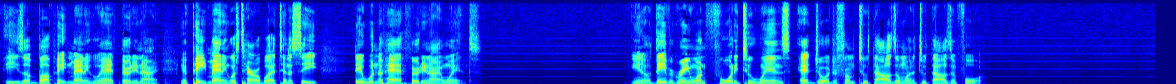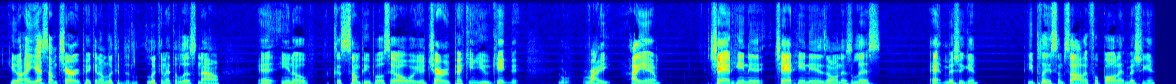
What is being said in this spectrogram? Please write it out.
He's above Peyton Manning, who had 39. If Peyton Manning was terrible at Tennessee, they wouldn't have had 39 wins. You know, David Greene won 42 wins at Georgia from 2001 to 2004. You know, and yes, I'm cherry picking. I'm looking at the, looking at the list now, and you know, because some people say, "Oh, well, you're cherry picking. You can't." Right, I am. Chad Henne, Chad Henne is on this list at Michigan. He played some solid football at Michigan.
